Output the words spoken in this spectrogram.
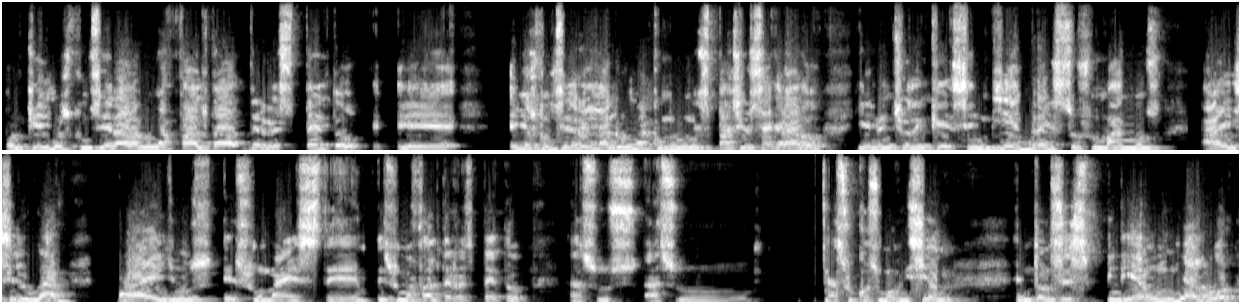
porque ellos consideraban una falta de respeto. Eh, ellos consideran la Luna como un espacio sagrado y el hecho de que se envíen restos humanos a ese lugar para ellos es una, este, es una falta de respeto a, sus, a, su, a su cosmovisión. Entonces pidieron un diálogo,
